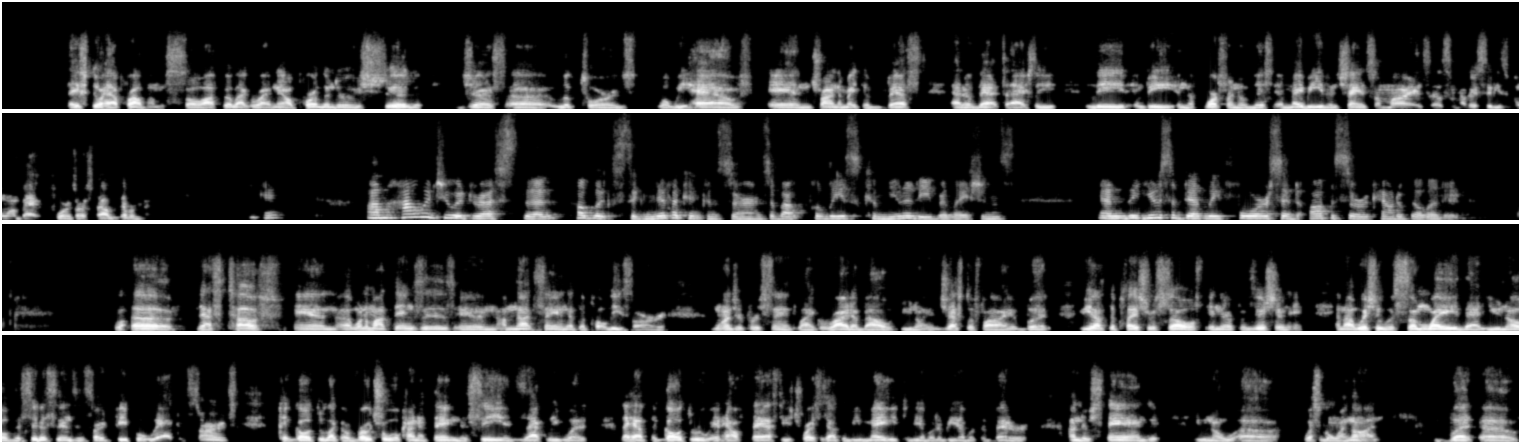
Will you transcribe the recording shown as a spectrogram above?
they still have problems. So I feel like right now, Portlanders should just uh, look towards what we have and trying to make the best out of that to actually lead and be in the forefront of this and maybe even change some minds of some other cities going back towards our style of government. Okay. Um, how would you address the public's significant concerns about police community relations and the use of deadly force and officer accountability? Uh, that's tough. And uh, one of my things is, and I'm not saying that the police are 100% like right about, you know, and justified, but you have to place yourself in their position and I wish it was some way that, you know, the citizens and certain people who had concerns could go through like a virtual kind of thing to see exactly what they have to go through and how fast these choices have to be made to be able to be able to better understand, you know, uh, what's going on. But uh,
